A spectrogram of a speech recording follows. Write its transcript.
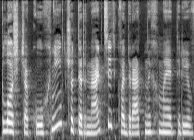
Площа кухні 14 квадратних метрів.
